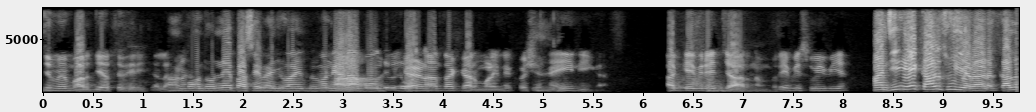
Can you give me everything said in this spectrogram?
ਜਿਵੇਂ ਮਰਜ਼ੀ ਹੱਥ ਫੇਰੀ ਚੱਲ ਹਨਾ? ਆਪਾਂ ਦੋਨੇ ਪਾਸੇ ਬਹਿ ਜੂ ਐ ਨਿਆਣਾ ਪਾਉਣ ਦੀ ਵੀ ਲੋੜ ਕਹਿਣਾ ਤਾਂ ਕਰਮ ਵਾਲੀ ਨੇ ਕੁਝ ਹੈ ਹੀ ਨਹੀਂਗਾ ਅੱਗੇ ਵੀਰੇ 4 ਨੰਬਰ ਇਹ ਵੀ ਸੂਈ ਵੀ ਆ। ਹਾਂਜੀ ਇਹ ਕੱਲ ਸੂਈ ਹੈ ਬੈੜ ਕੱਲ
